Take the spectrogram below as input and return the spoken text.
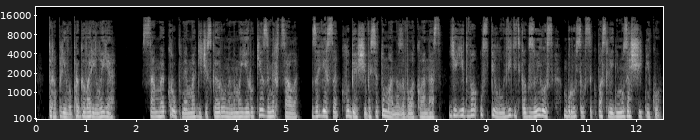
— торопливо проговорила я. Самая крупная магическая руна на моей руке замерцала. Завеса клубящегося тумана заволокла нас. Я едва успела увидеть, как Зуилос бросился к последнему защитнику.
